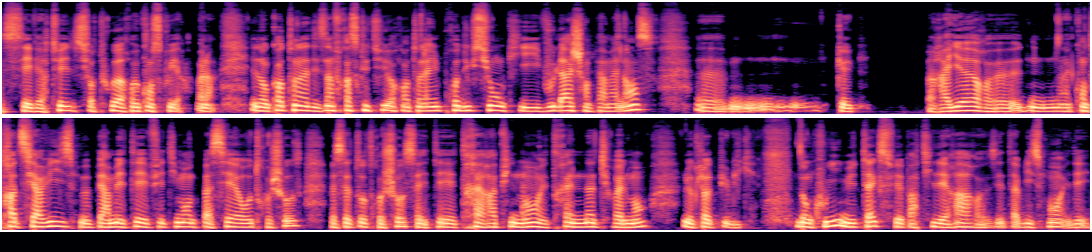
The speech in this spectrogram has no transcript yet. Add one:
s'évertué surtout à reconstruire. Voilà. Et donc quand on a des infrastructures, quand on a une production qui vous lâche en permanence, que par ailleurs, euh, un contrat de service me permettait effectivement de passer à autre chose. Cette autre chose, ça a été très rapidement et très naturellement le cloud public. Donc oui, Mutex fait partie des rares établissements et des,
